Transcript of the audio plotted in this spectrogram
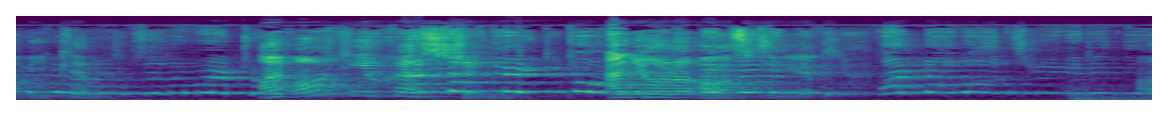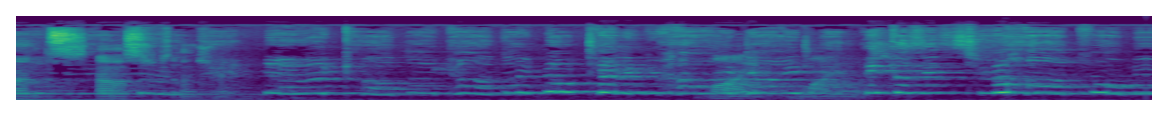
it makes me very upset. I talk I'm asking you a question, I'm not going to talk and you're not answering it. I'm not answering it. Answer. No, I can't, I can't. I'm not telling you how Why? I died. Because it's too hard for me.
